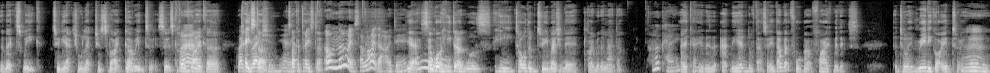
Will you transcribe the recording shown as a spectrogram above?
the next week to the actual lectures to like go into it. So it's kind of like a taster. Yeah. It's like a taster. oh, nice. I like that idea. Yeah. So what he Ooh. done was he told them to imagine they're climbing a ladder. Okay. Okay, and then at the end of that, so they done that for about five minutes until they really got into it. Mm.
